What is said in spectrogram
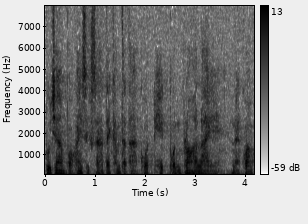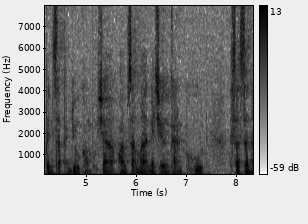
ผู้เจ้าบอกให้ศึกษาแต่คำตถาคตเหตุผลเพราะอะไรนะความเป็นสัพพัญญูของผู้เจ้าความสามารถในเชิงการพูด ศาสนา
